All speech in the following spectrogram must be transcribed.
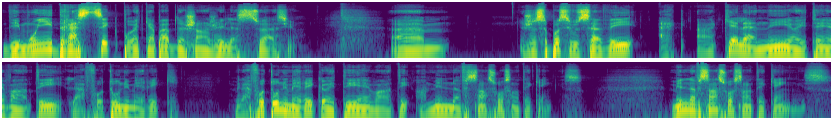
des moyens drastiques pour être capable de changer la situation. Euh, je ne sais pas si vous savez en quelle année a été inventée la photo numérique, mais la photo numérique a été inventée en 1975. 1975,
